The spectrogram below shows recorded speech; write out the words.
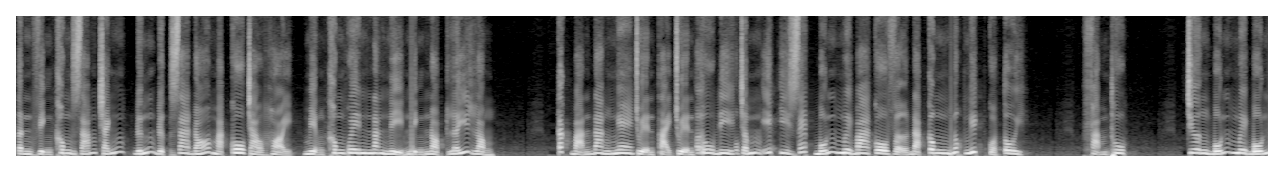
Tần Vịnh không dám tránh, đứng được ra đó mà cô chào hỏi, miệng không quên năn nỉ nịnh nọt lấy lòng. Các bạn đang nghe chuyện tại chuyện od.xyz 43 cô vợ đặc công ngốc nghích của tôi. Phạm Thu Chương 44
